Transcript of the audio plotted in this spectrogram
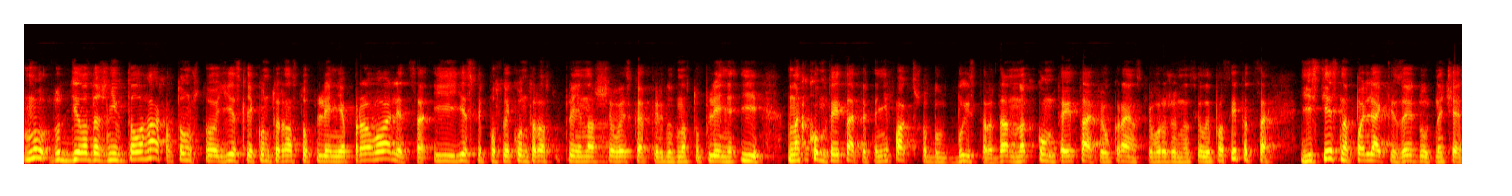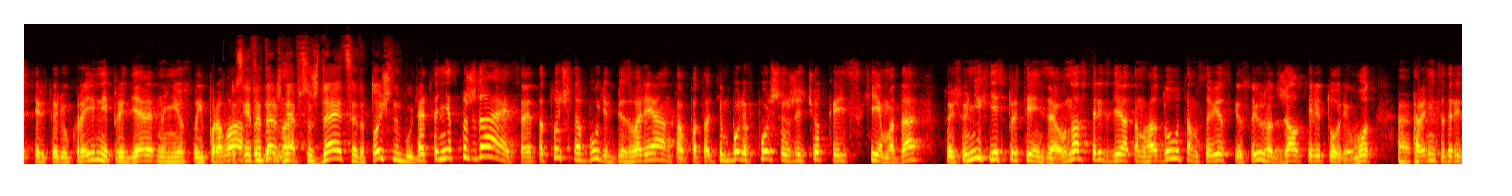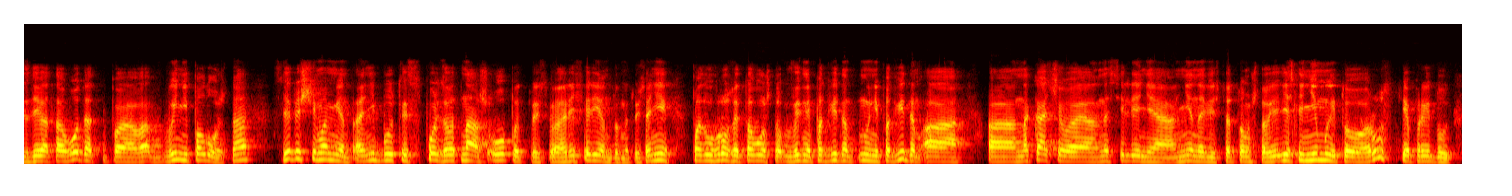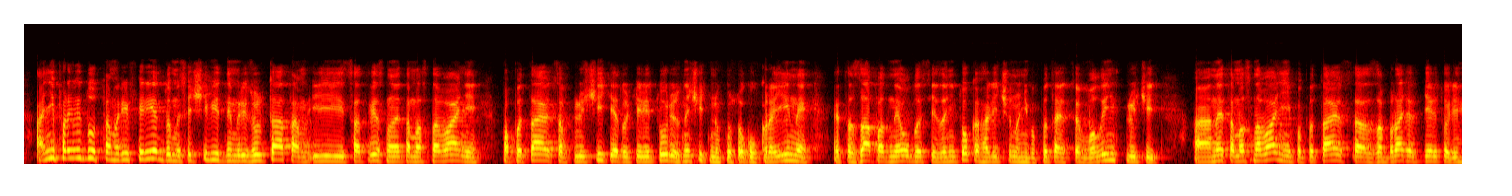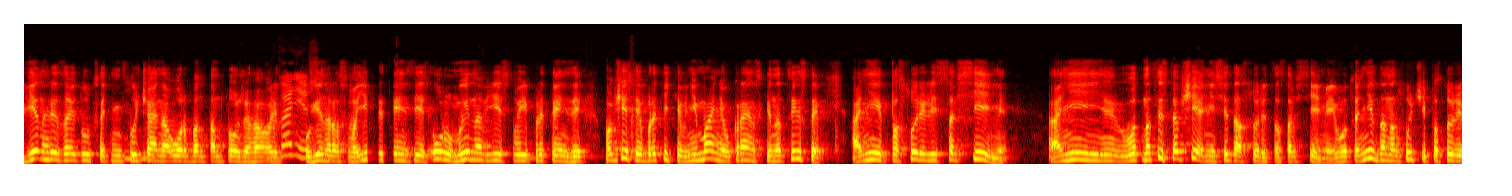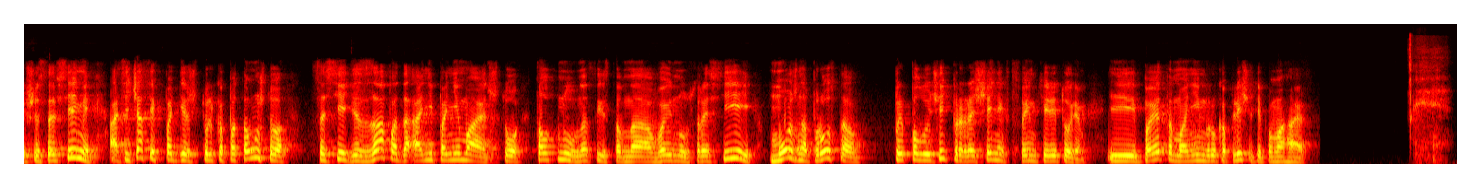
Ну, тут дело даже не в долгах, а в том, что если контрнаступление провалится, и если после контрнаступления наши войска перейдут в наступление, и на каком-то этапе, это не факт, что будет быстро, да, но на каком-то этапе украинские вооруженные силы посыпятся, естественно, поляки зайдут на часть территории Украины и предъявят на нее свои права. То есть это даже не обсуждается, это точно будет? Это не обсуждается, это точно будет, без вариантов. Тем более в Польше уже четко есть схема, да, то есть у них есть претензия. У нас в 1939 году там Советский Союз отжал территорию. Вот граница 1939 года, типа, вы не положите, да. Следующий момент, они будут использовать наш опыт, то есть э, референдумы, то есть они под угрозой того, что, вернее, под видом, ну не под видом, а, а накачивая население ненавистью о том, что если не мы, то русские придут, они проведут там референдумы с очевидным результатом и, соответственно, на этом основании попытаются включить эту территорию, значительный кусок Украины, это западные области, за не только Галичину, не попытаются в Волынь включить, а на этом основании попытаются забрать эту территорию. Венгры зайдут, кстати, не случайно Орбан там тоже говорит. конечно. у венгров свои претензии есть, у румынов есть свои претензии. Вообще, если обратите внимание, украинские нацисты, они поссорились со всеми. Они, вот нацисты вообще, они всегда ссорятся со всеми. И вот они в данном случае поссорившись со всеми, а сейчас их поддерживают только потому, что соседи с Запада, они понимают, что толкнув нацистов на войну с Россией, можно просто получить превращение к своим территориям. И поэтому они им рукоплещут и помогают.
